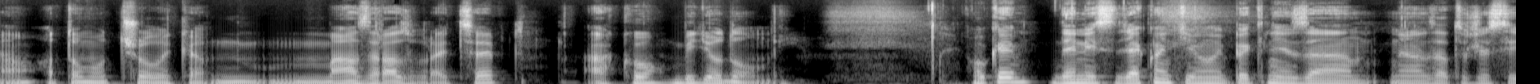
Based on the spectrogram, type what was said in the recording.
No, a tomu človeka má zrazu recept, ako byť odolný. OK, Denis, ďakujem ti veľmi pekne za, za to, že si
